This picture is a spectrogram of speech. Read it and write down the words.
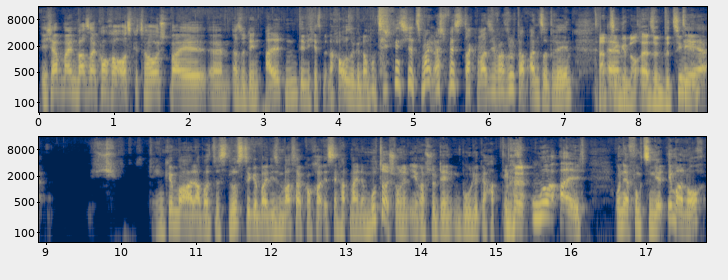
Ich habe meinen Wasserkocher ausgetauscht, weil, ähm, also den alten, den ich jetzt mit nach Hause genommen habe, den ich jetzt meiner Schwester quasi versucht habe anzudrehen, Hat sie ähm, genau, also sie nehmen? der, ich denke mal, aber das Lustige bei diesem Wasserkocher ist, den hat meine Mutter schon in ihrer Studentenbude gehabt. Der ist uralt und er funktioniert immer noch,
